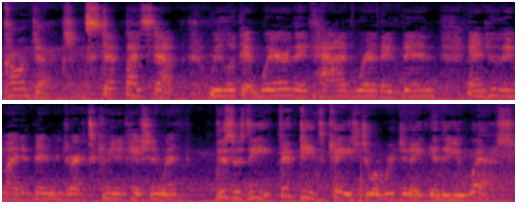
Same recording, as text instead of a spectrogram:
contacts. Step by step, we look at where they've had, where they've been, and who they might have been in direct communication with. This is the 15th case to originate in the U.S.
